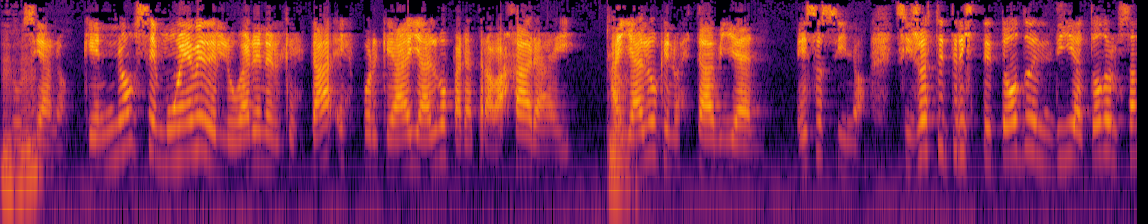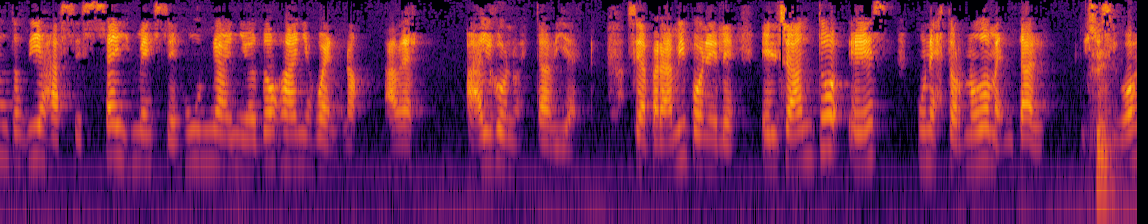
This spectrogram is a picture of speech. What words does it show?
Luciano, que no se mueve del lugar en el que está, es porque hay algo para trabajar ahí. Hay algo que no está bien. Eso sí, no. Si yo estoy triste todo el día, todos los santos días, hace seis meses, un año, dos años, bueno, no. A ver, algo no está bien. O sea, para mí, ponele, el llanto es un estornudo mental. Si vos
